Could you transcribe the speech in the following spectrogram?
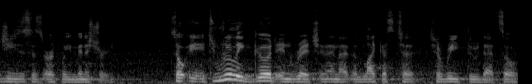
Jesus' earthly ministry. So it's really good and rich, and I'd like us to, to read through that. So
